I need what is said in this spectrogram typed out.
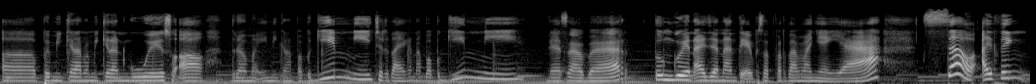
uh, pemikiran-pemikiran gue soal drama ini kenapa begini ceritanya kenapa begini. Gak sabar? Tungguin aja nanti episode pertamanya ya. So I think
